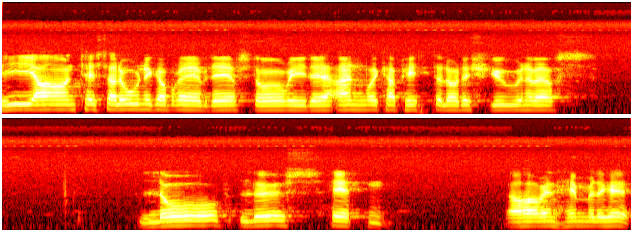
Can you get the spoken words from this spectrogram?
i 2. Tessalonikerbrev. Der står i det andre kapittel og det sjuende vers Lovløsheten. Jeg har en hemmelighet.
